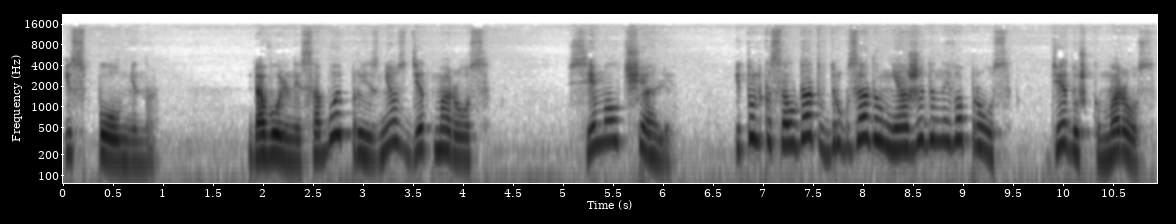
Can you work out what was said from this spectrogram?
исполнено. Довольный собой произнес Дед Мороз. Все молчали. И только солдат вдруг задал неожиданный вопрос. «Дедушка Мороз,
